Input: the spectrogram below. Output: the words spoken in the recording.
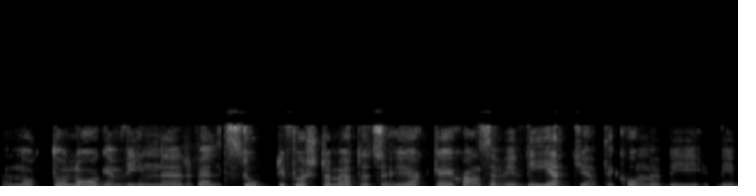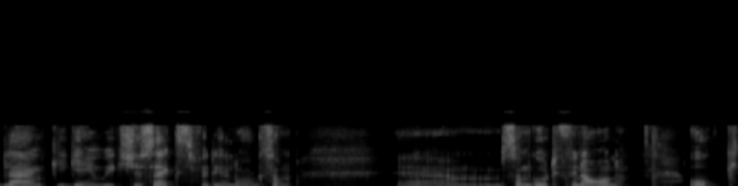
något av lagen vinner väldigt stort i första mötet så ökar ju chansen. Vi vet ju att det kommer bli, bli blank i Game Week 26 för det lag som, Ehm, som går till final. Och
